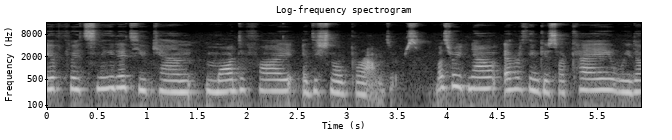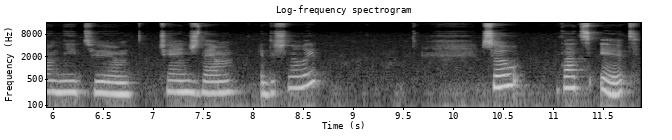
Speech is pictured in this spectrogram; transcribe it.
if it's needed, you can modify additional parameters. But right now, everything is okay. We don't need to change them additionally. So that's it.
